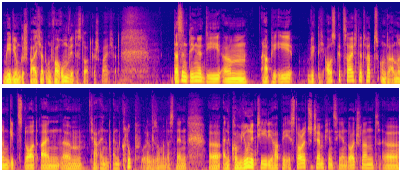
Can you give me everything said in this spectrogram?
Medium gespeichert und warum wird es dort gespeichert. Das sind Dinge, die ähm, HPE wirklich ausgezeichnet hat. Unter anderem gibt's dort ein, ähm, ja, ein, ein Club oder wie soll man das nennen, äh, eine Community, die HPE Storage Champions hier in Deutschland. Äh,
